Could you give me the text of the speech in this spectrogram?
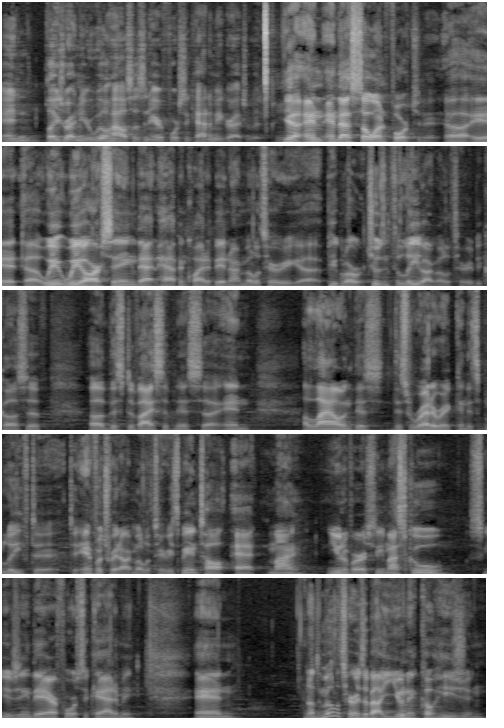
and plays right in your wheelhouse as an Air Force Academy graduate. Yeah, and, and that's so unfortunate. Uh, Ed. Uh, we we are seeing that happen quite a bit in our military. Uh, people are choosing to leave our military because of uh, this divisiveness uh, and allowing this this rhetoric and this belief to, to infiltrate our military. It's being taught at my university, my school, excuse me, the Air Force Academy, and you know the military is about unit cohesion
